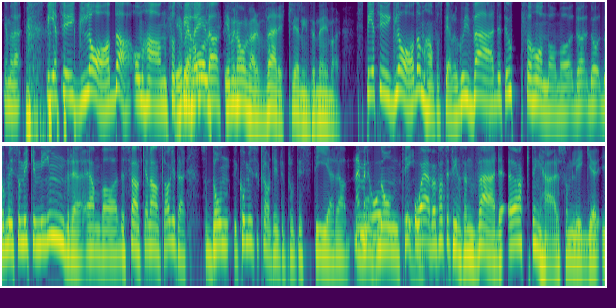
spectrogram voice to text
Jag menar, Spezia är ju glada om han får Emil spela Holm, Emil Holm är verkligen inte Neymar. Spezia är ju glada om han får spela. Då går ju värdet upp för honom och de, de, de är så mycket mindre än vad det svenska landslaget är. Så de kommer ju såklart inte protestera Nej, mot och- någonting. Och även fast det finns en värdeökning här som ligger i,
